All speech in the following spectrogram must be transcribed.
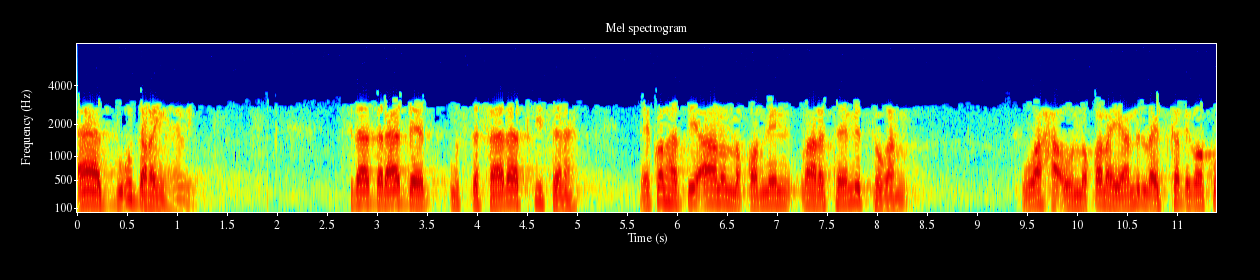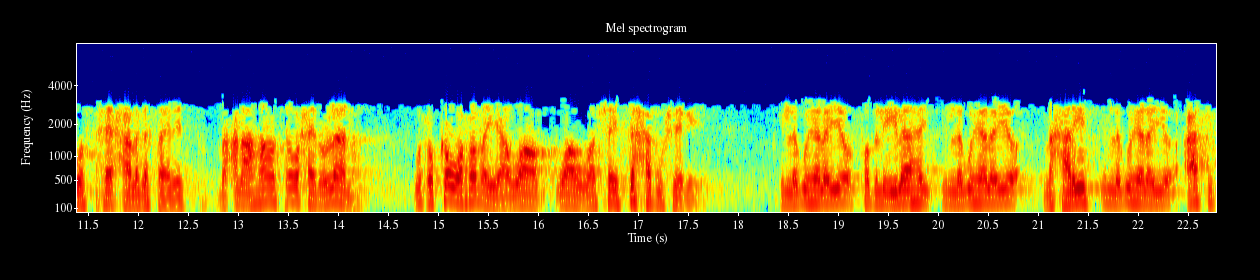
aada buu u daran yahay wey sidaa daraaddeed mustafaadaadkiisana dee kol haddii aanu noqonin maaragtay mid sugan waxa uu noqonayaa mid la iska dhigo kuwa saxiixa laga faa'idaysto macna ahaanse waxaynu leenahay wuxuu ka waramayaa waa waa waa shay saxa buu sheegaya in lagu helayo fadli ilaahay in lagu helayo naxariis in lagu helayo cafis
